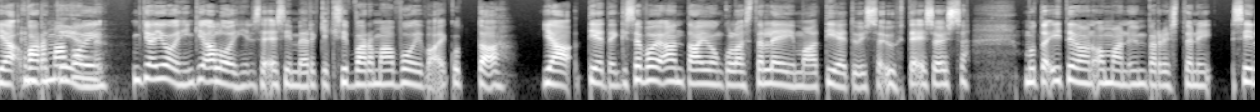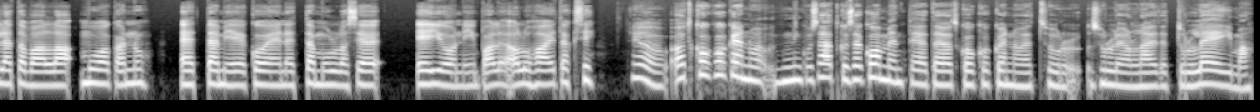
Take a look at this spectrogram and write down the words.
Ja Enpä varmaan tiennyt. voi, ja joihinkin aloihin se esimerkiksi varmaan voi vaikuttaa ja tietenkin se voi antaa jonkunlaista leimaa tietyissä yhteisöissä, mutta itse on oman ympäristöni sillä tavalla muokannut, että minä koen, että mulla se ei ole niin paljon ollut haitaksi. Joo, ootko kokenut, niin kuin, saatko sä kommentteja tai ootko kokenut, että sul, sulle on laitettu leima,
